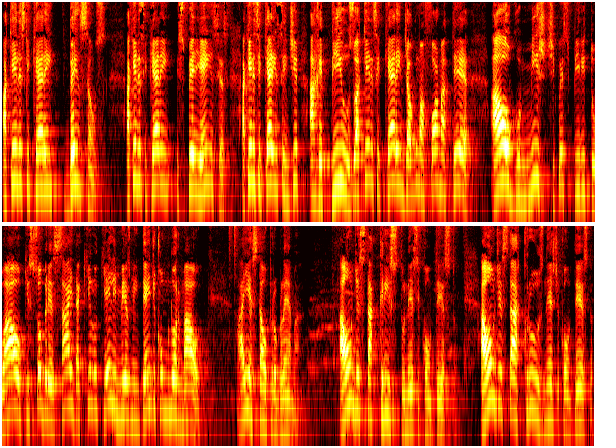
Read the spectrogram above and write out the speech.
aqueles que querem bênçãos, aqueles que querem experiências, aqueles que querem sentir arrepios, ou aqueles que querem de alguma forma ter algo místico, espiritual, que sobressai daquilo que ele mesmo entende como normal. Aí está o problema. Aonde está Cristo nesse contexto? Aonde está a cruz neste contexto?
